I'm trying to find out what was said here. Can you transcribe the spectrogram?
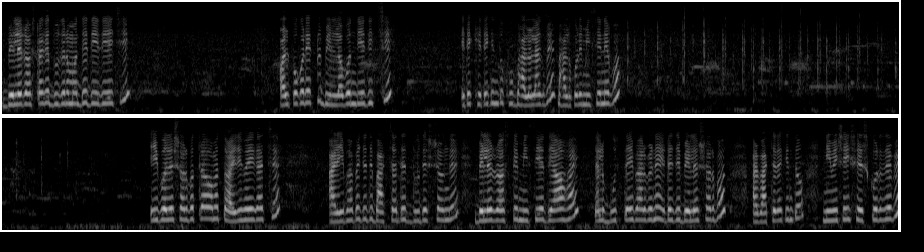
বেলের রসটাকে দুধের মধ্যে দিয়ে দিয়েছি। অল্প করে একটু বিল লবণ দিয়ে দিচ্ছি। এটা খেতে কিন্তু খুব ভালো লাগবে। ভালো করে মিশিয়ে নেব। এই বেলের শরবতটাও আমার তৈরি হয়ে গেছে। আর এইভাবে যদি বাচ্চাদের দুধের সঙ্গে বেলের রসকে মিশিয়ে দেওয়া হয়, তাহলে বুঝতেই পারবে না এটা যে বেলের শরবত। আর বাচ্চারা কিন্তু নিমেষেই শেষ করে দেবে।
